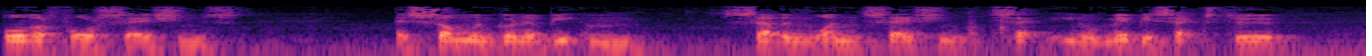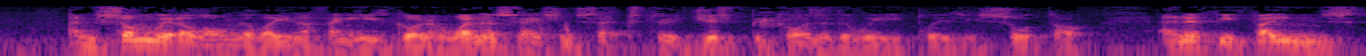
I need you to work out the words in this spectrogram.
Over four sessions, is someone going to beat him seven-one session, six, you know, maybe six-two? And somewhere along the line, I think he's going to win a session 6-2 just because of the way he plays. He's so tough. And if he finds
